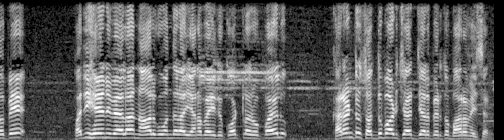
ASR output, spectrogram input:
లోపే పదిహేను వేల నాలుగు వందల ఎనభై ఐదు కోట్ల రూపాయలు కరెంటు సర్దుబాటు ఛార్జీల పేరుతో భారం వేశారు.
